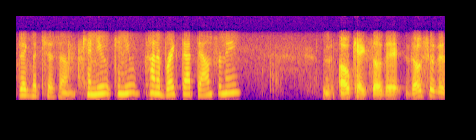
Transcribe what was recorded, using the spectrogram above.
astigmatism. Can you can you kind of break that down for me? Okay, so the, those are the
